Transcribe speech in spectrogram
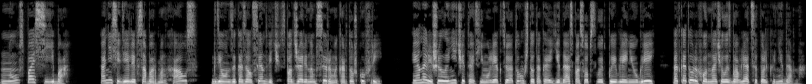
«Ну, спасибо». Они сидели в Сабарбан-хаус, где он заказал сэндвич с поджаренным сыром и картошку фри, и она решила не читать ему лекцию о том, что такая еда способствует появлению угрей, от которых он начал избавляться только недавно.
